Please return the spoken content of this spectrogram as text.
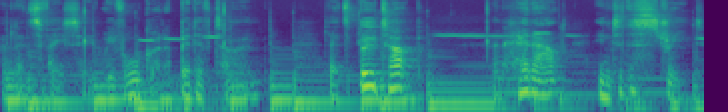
and let's face it, we've all got a bit of time, let's boot up and head out into the street.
